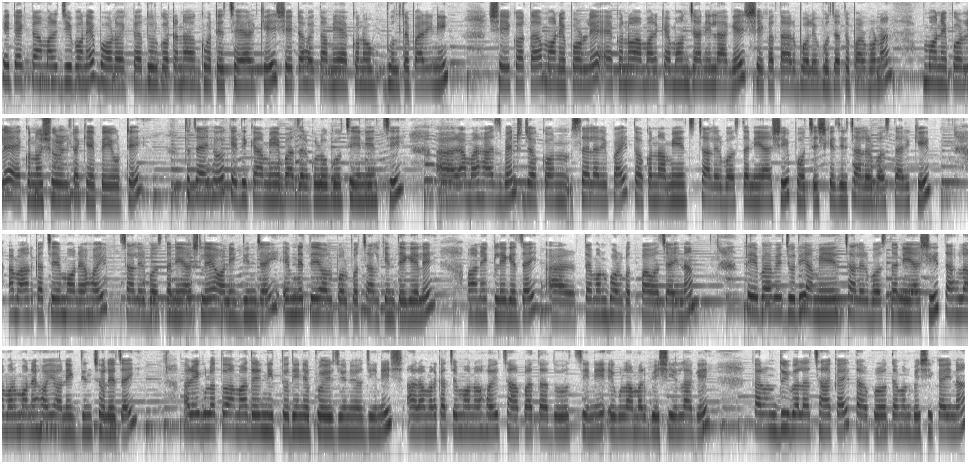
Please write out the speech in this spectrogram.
এটা একটা আমার জীবনে বড় একটা দুর্ঘটনা ঘটেছে আর কি, সেটা হয়তো আমি এখনও ভুলতে পারিনি। সেই কথা মনে পড়লে এখনও আমার কেমন জানি লাগে, সে কথা আর বলে বোঝাতে পারব না। মনে পড়লে এখনও শরীরটা কেঁপে ওঠে। তো যাই হোক, এদিকে আমি বাজারগুলো গুছিয়ে নিচ্ছি। আর আমার হাজব্যান্ড যখন স্যালারি পাই তখন আমি চালের বস্তা নিয়ে আসি, পঁচিশ কেজির চালের বস্তা আর কি। আমার কাছে মনে হয়, চালের বস্তা নিয়ে আসলে অনেক দিন যাই এমনিতে অল্প অল্প চাল কিনতে গেলে অনেক লেগে যায়, আর তেমন বরকত পাওয়া যায় না। তো এভাবে যদি আমি চালের বস্তা নিয়ে আসি, তাহলে আমার মনে হয় অনেক দিন চলে যায়। আর এগুলো তো আমাদের নিত্যদিনের প্রয়োজনীয় জিনিস। আর আমার কাছে মনে হয় চা, পাতা, দুধ, চিনি এগুলো আমার বেশি লাগে। কারণ দুই বেলা চা খাই তারপর তেমন বেশি খাই না।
